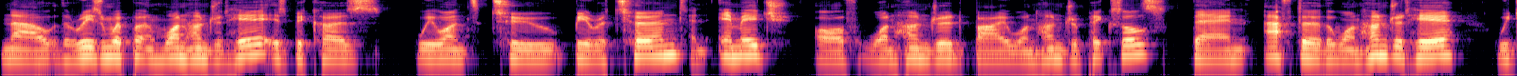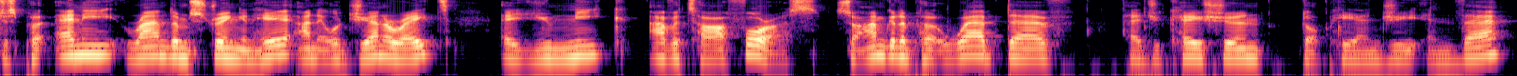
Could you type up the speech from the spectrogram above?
Now, the reason we're putting 100 here is because we want to be returned an image of 100 by 100 pixels. Then after the 100 here, we just put any random string in here and it will generate a unique avatar for us. So I'm going to put webdev education.png in there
